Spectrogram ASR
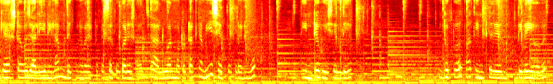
গ্যাসটাও জ্বালিয়ে নিলাম। দেখুন, এবার একটা প্রেসার কুকারের সাহায্যে আলু আর মটরটাকে আমি সেদ্ধ করে নেব। তিনটে হুইসেল দিয়ে। দুটো বা তিনটে দিলেই হবে।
